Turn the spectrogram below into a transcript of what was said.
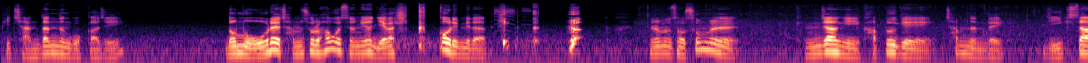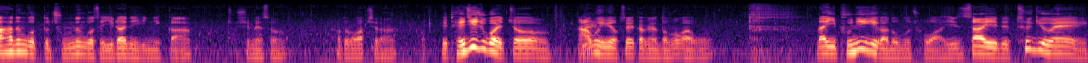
빛이 안 닿는 곳까지. 너무 오래 잠수를 하고 있으면 얘가 히끗거립니다. 히끗 이러면서 숨을 굉장히 가쁘게 참는데 이제 익사하는 것도 죽는 것의 일환이니까 조심해서 가도록 합시다. 이 돼지 죽어있죠. 아무 의미 없으니까 그냥 넘어가고. 나 이 분위기가 너무 좋아. Inside 특유의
